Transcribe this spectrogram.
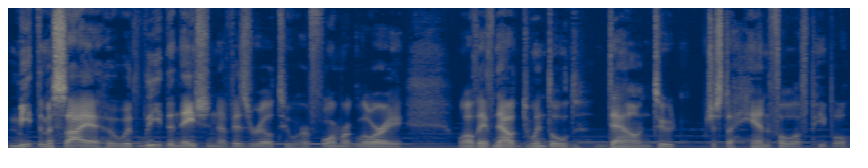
meet the Messiah who would lead the nation of Israel to her former glory. Well, they've now dwindled down to just a handful of people.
